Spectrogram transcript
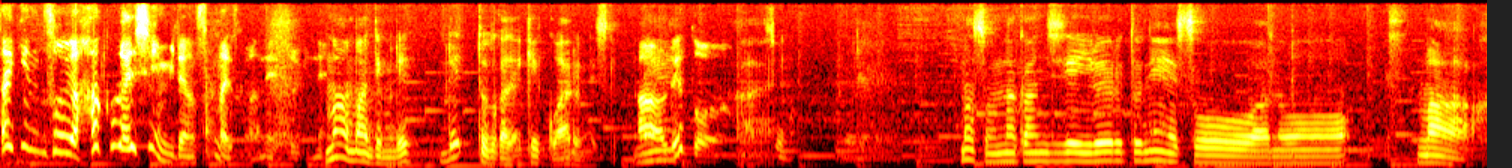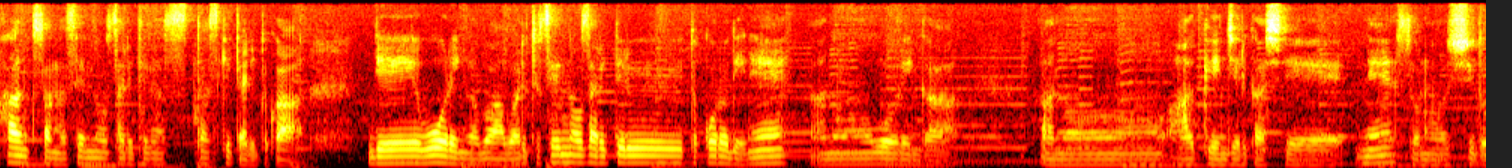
最近そういう迫害シーンみたいなの少ないですからね、正直ね。まあまあでもレレッドとかでは結構あるんですけどね。あ、レッド、はい。そうなまあそんな感じでいろいろとねそうあのまあハンクさんが洗脳されて助けたりとかでウォーレンがまあ割と洗脳されてるところでねあのウォーレンがあのアークエンジェル化してねその指導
